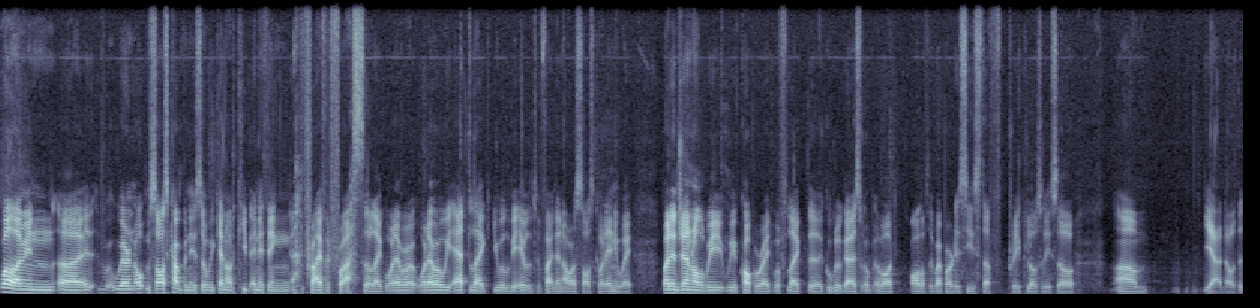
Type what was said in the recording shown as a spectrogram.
Well, I mean, uh, we're an open source company, so we cannot keep anything private for us. So like whatever whatever we add, like you will be able to find in our source code anyway. But in general, we we cooperate with like the Google guys about all of the WebRTC stuff pretty closely. So. Um, yeah, no, the,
